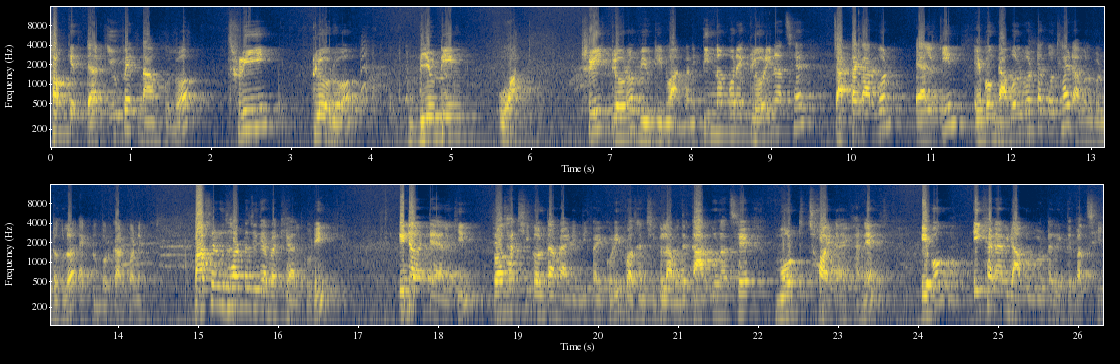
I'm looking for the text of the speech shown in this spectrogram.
সংকেতটার ইউপেক নাম হলো three chloro butyne one. Three chloro butyne one মানে তিন নম্বরে ক্লোরিন আছে, চারটা কার্বন, অ্যালকিন এবং ডাবল বন্ডটা কোথায়? ডাবল বন্ডটা হলো এক নম্বর কার্বনে। পাশের উদাহরণটা যদি আমরা খেয়াল করি, এটাও একটা অ্যালকিন। প্রধান শিকলটা আমরা আইডেন্টিফাই করি। প্রধান শিকলে আমাদের কার্বন আছে মোট ছয়টা এখানে। এবং এখানে আমি ডাবল বন্ডটা দেখতে পাচ্ছি।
